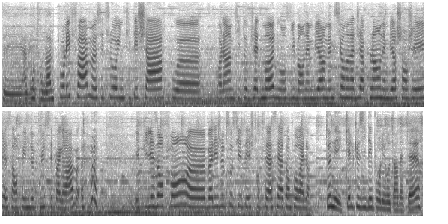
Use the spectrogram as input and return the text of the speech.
c'est incontournable. Pour les femmes, c'est toujours une petite écharpe ou euh, voilà, un petit objet de mode où on se dit bah, on aime bien, même si on en a déjà plein, on aime bien changer. Ça en fait une de plus, c'est pas grave. Et puis les enfants, euh, bah, les jeux de société, je trouve que c'est assez atemporel. Tenez, quelques idées pour les retardataires.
